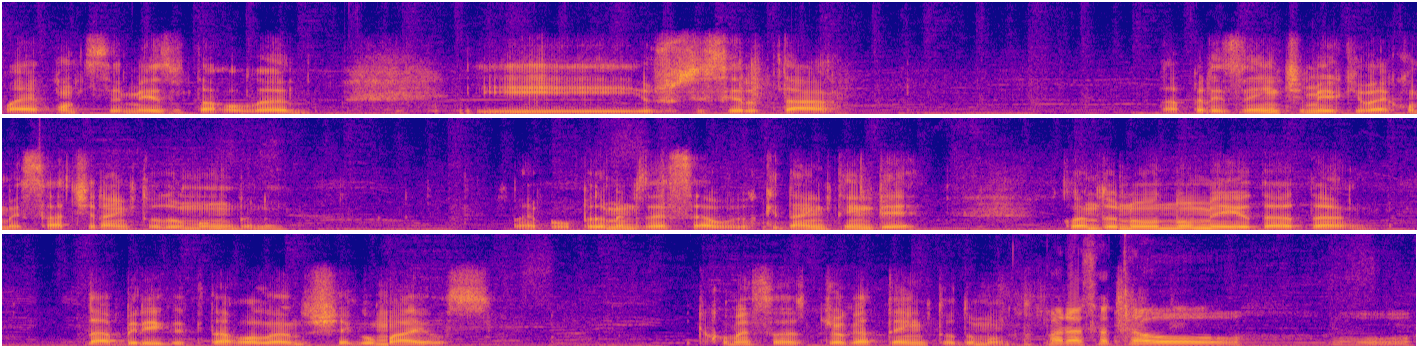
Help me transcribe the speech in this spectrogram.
vai acontecer mesmo, tá rolando. E o justiceiro tá, tá presente, meio que vai começar a atirar em todo mundo, né? Ou pelo menos esse é o que dá a entender. Quando no, no meio da, da, da briga que tá rolando, chega o Miles e começa a jogar tem em todo mundo. Parece até o. o.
